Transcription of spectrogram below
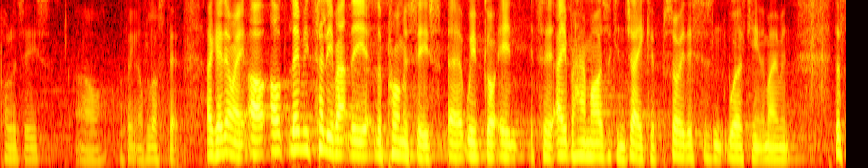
Apologies. Oh, I think I've lost it. Okay, don't worry. I'll, I'll, let me tell you about the, the promises uh, we've got in to Abraham, Isaac, and Jacob. Sorry, this isn't working at the moment. The,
